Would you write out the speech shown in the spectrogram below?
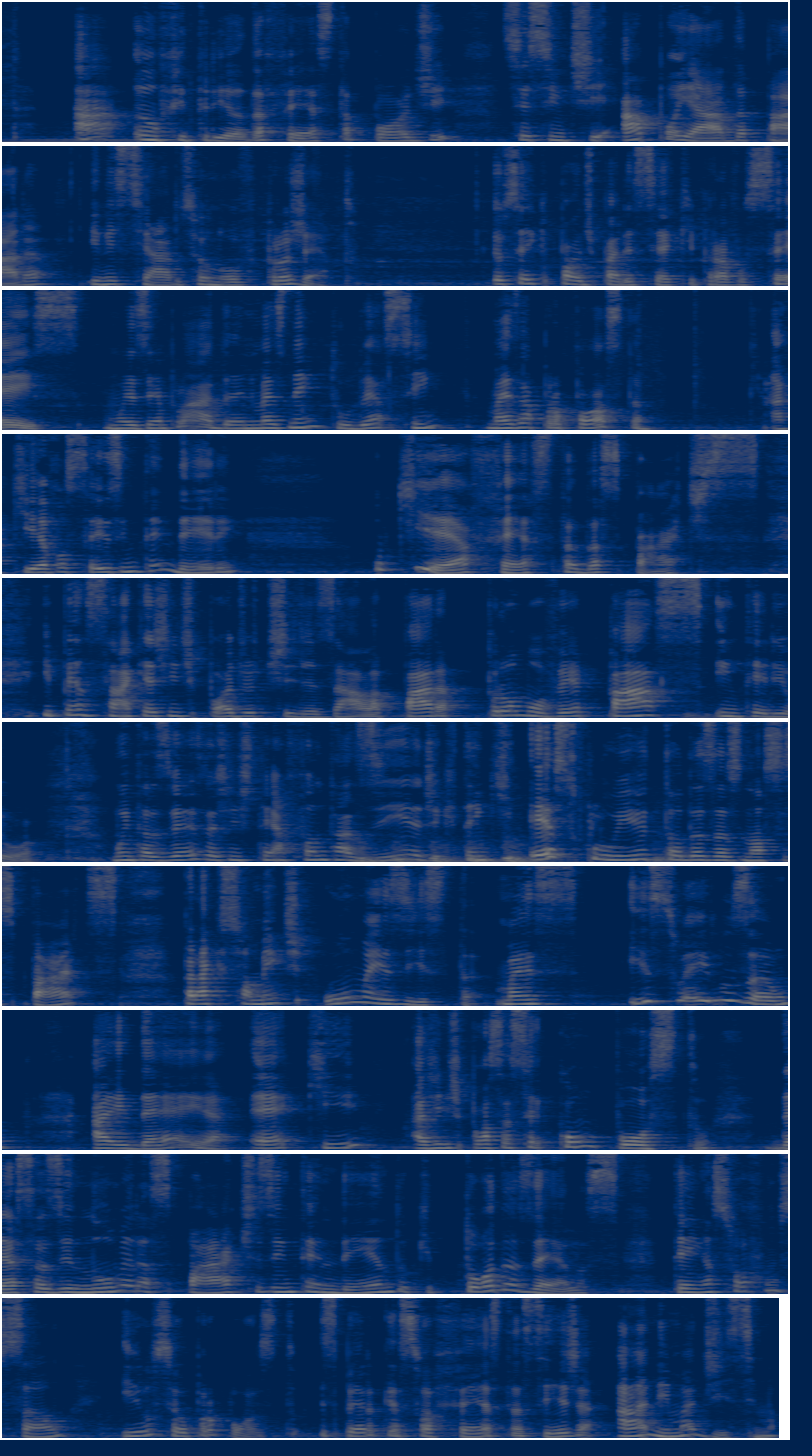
a anfitriã da festa pode se sentir apoiada para iniciar o seu novo projeto. Eu sei que pode parecer aqui para vocês um exemplo, ah, Dani, mas nem tudo é assim. Mas a proposta aqui é vocês entenderem o que é a festa das partes e pensar que a gente pode utilizá-la para promover paz interior. Muitas vezes a gente tem a fantasia de que tem que excluir todas as nossas partes para que somente uma exista, mas isso é ilusão. A ideia é que a gente possa ser composto dessas inúmeras partes, entendendo que todas elas têm a sua função e o seu propósito. Espero que a sua festa seja animadíssima.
